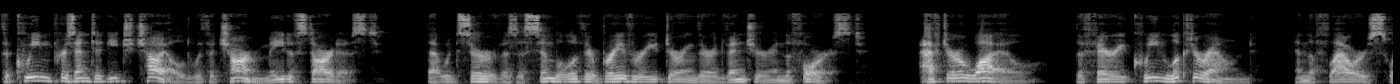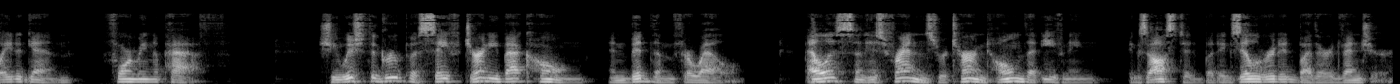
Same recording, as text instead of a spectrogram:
The queen presented each child with a charm made of stardust that would serve as a symbol of their bravery during their adventure in the forest. After a while, the fairy queen looked around, and the flowers swayed again, forming a path. She wished the group a safe journey back home and bid them farewell. Ellis and his friends returned home that evening exhausted but exhilarated by their adventure.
